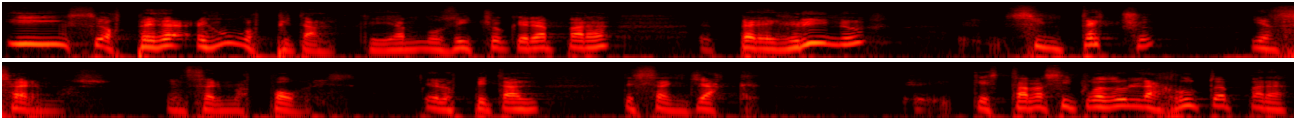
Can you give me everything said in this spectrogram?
Y se hospeda en un hospital, que ya hemos dicho que era para eh, peregrinos eh, sin techo y enfermos, enfermos pobres. El hospital de San Jacques, eh, que estaba situado en la ruta para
